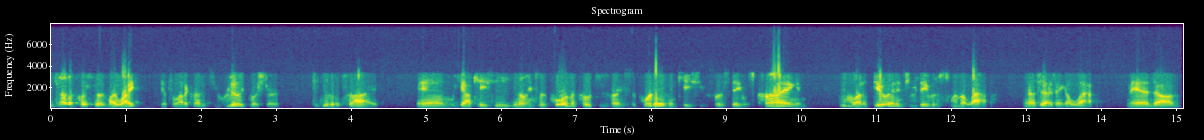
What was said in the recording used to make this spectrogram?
we kind of pushed her. My wife gets a lot of credit. She really pushed her to give it a try. And we got Casey, you know, into the pool, and the coach was very supportive. And Casey, first day, was crying and didn't want to do it, and she was able to swim a lap. And that's it, I think, a lap. And um,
